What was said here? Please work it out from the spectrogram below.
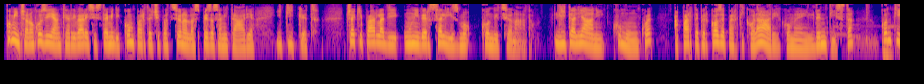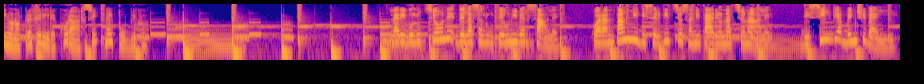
Cominciano così anche a arrivare i sistemi di compartecipazione alla spesa sanitaria, i ticket. C'è chi parla di universalismo condizionato. Gli italiani, comunque, a parte per cose particolari come il dentista, continuano a preferire curarsi nel pubblico. La rivoluzione della salute universale. 40 anni di servizio sanitario nazionale di Silvia Bencivelli.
